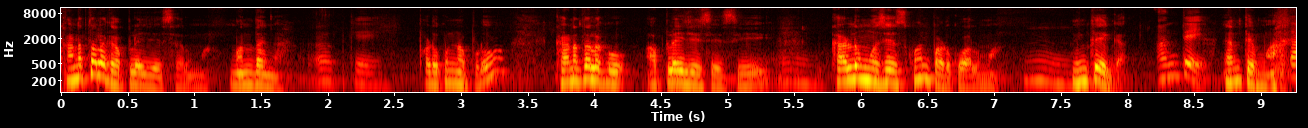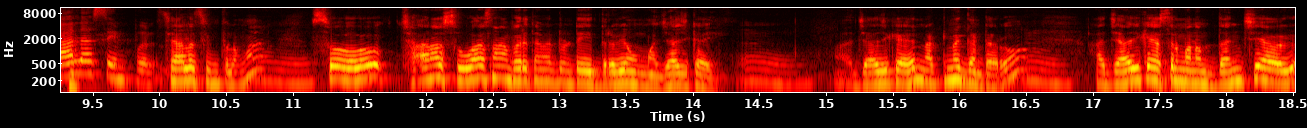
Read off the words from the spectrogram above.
కణతలకు అప్లై చేసేయాలమ్మా మందంగా. ఓకే. పడుకున్నప్పుడు కణతలకు అప్లై చేసేసి కళ్ళు మూసేసుకొని పడుకోవాలమ్మా. ఇంతేగా. అంతే. అంతేమ్మా. చాలా సింపుల్. చాలా సింపుల్ అమ్మా సో చాలా సువాసన భరితమైనటువంటి ద్రవ్యం అమ్మా జాజికాయ. జాజికాయ నట్మెగ్ అంటారు ఆ జాజికాయ అసలు మనం దంచి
